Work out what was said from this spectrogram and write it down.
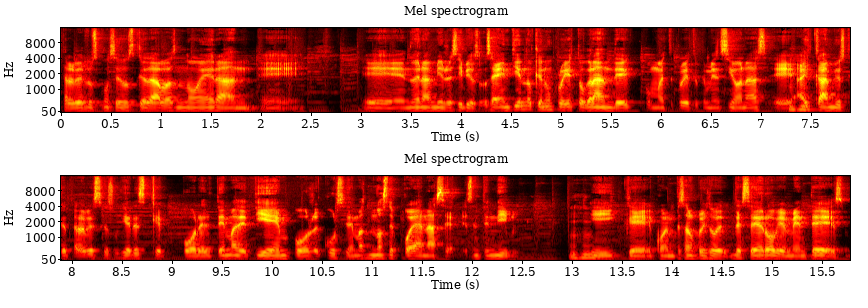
tal vez los consejos que dabas no eran... Eh, eh, no eran bien recibidos. O sea, entiendo que en un proyecto grande, como este proyecto que mencionas, eh, hay cambios que tal vez te sugieres que por el tema de tiempo, recursos y demás no se puedan hacer. Es entendible. Y que cuando empezar un proyecto de cero, obviamente es,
